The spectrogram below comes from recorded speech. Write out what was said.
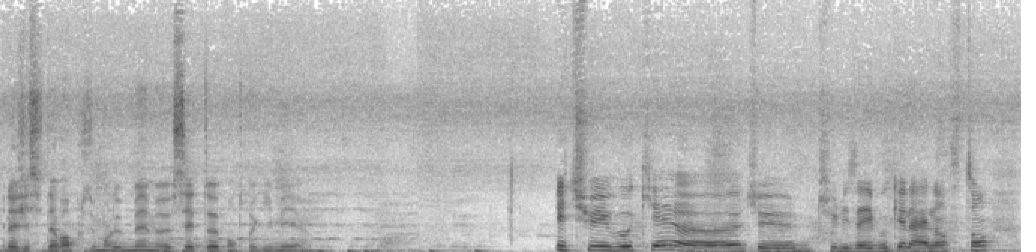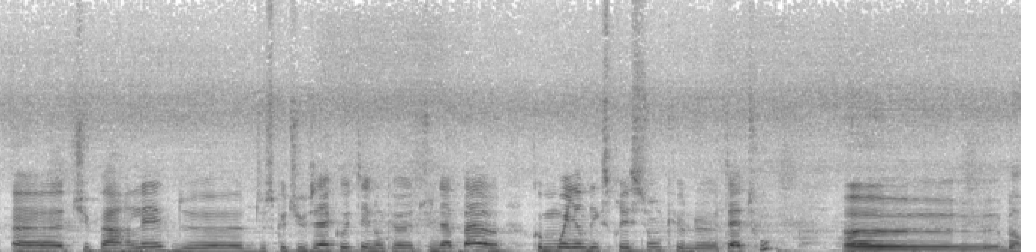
et là j'essaie d'avoir plus ou moins le même euh, setup entre guillemets. Et tu évoquais, euh, tu, tu les as évoqués là à l'instant, euh, tu parlais de, de ce que tu faisais à côté. Donc euh, tu n'as pas euh, comme moyen d'expression que le tatou. Euh, ben,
